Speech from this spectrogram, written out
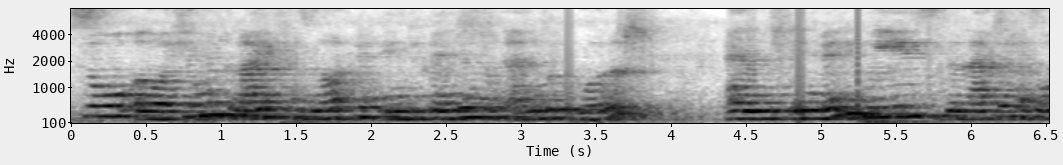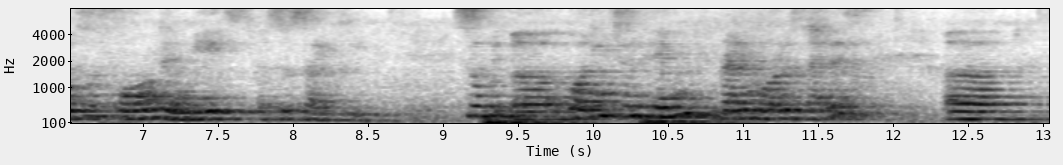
So uh, human life has not been independent of animal world and in many ways the latter has also formed and made a society. So uh, according to him, Brian Morris that is, uh,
